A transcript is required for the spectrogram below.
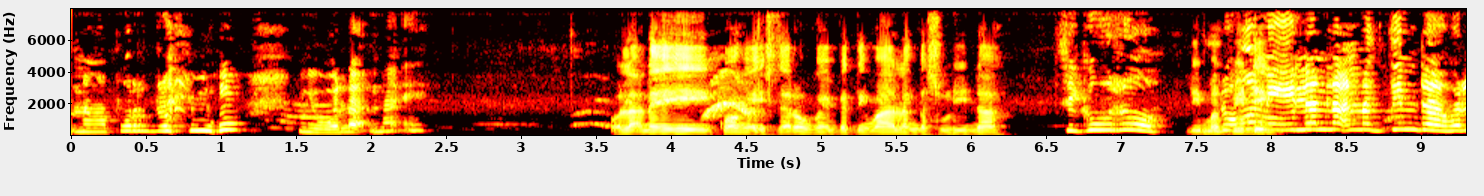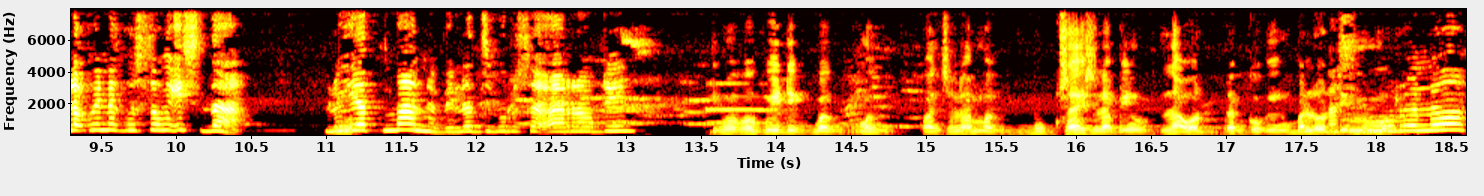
mga purdoy mo. Nga wala na eh. Wala na eh, kuha nga isda ron kay pating mahal ang gasolina. Siguro. Di man Doon ni ilan lang nagtinda. Wala ko nagustong isda. Luyat man. Nabilad siguro sa araw din. Di mo ba pwede mag mag kuan sila magbugsay sila ping lawod, dagko king balod, Ah, di mo mag no.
